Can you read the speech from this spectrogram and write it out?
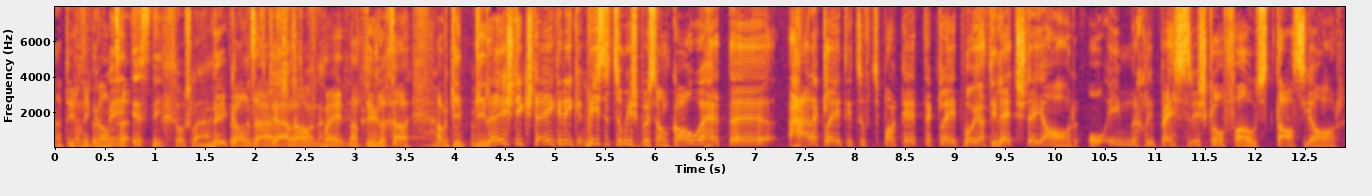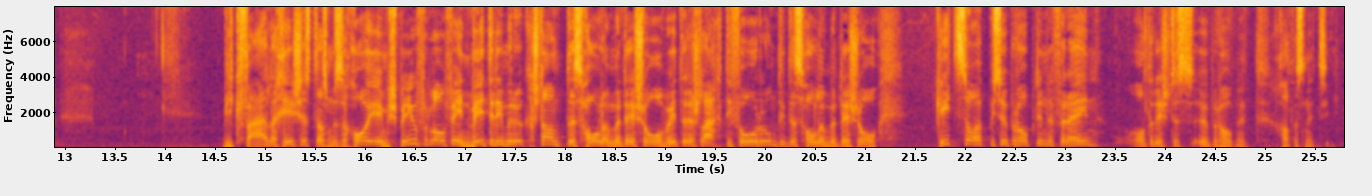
natürlich also nicht ganz, ist nicht so schlecht. Nicht ganz ernsthaft gemeint, natürlich. Aber die, die Leistungssteigerung, wie sie zum Beispiel St. Gallen hat äh, hergelegt, jetzt auf das Parkett gelegt, wo ja die letzten Jahre auch immer ein besser ist gelaufen als das Jahr. Wie gefährlich ist es, dass man sich auch im Spielverlauf in, wieder im Rückstand, das holen wir dann schon, wieder eine schlechte Vorrunde, das holen wir dann schon. Gibt es so etwas überhaupt in einem Verein oder ist das überhaupt nicht, kann das nicht sein?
